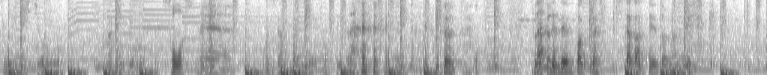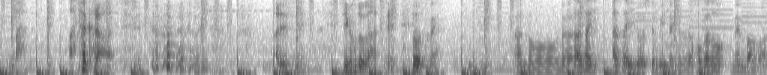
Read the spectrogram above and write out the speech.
すごい貴重な経験をですね。そうですね。おじさん2人でさせていただいて なんで全泊化ししたかっていうと何でしたっけ？あ朝から。あれですね。仕事があって。そうですね。あのだから朝ひ朝移動してもいいんだけど他のメンバーは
